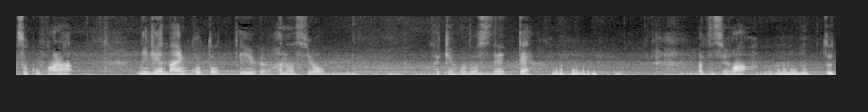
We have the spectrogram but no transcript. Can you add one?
そこから逃げないことっていう話を先ほどしていて私はずっ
